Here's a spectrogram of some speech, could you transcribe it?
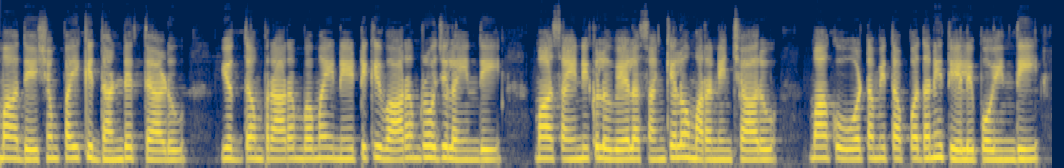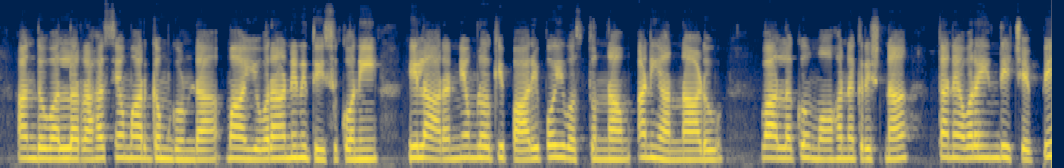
మా దేశంపైకి దండెత్తాడు. యుద్ధం ప్రారంభమై నేటికి వారం రోజులైంది. మా సైనికులు వేల సంఖ్యలో మరణించారు. మాకు ఓటమి తప్పదని తేలిపోయింది. అందువల్ల రహస్య మార్గం గుండా మా యువరాణిని తీసుకొని ఇలా అరణ్యంలోకి పారిపోయి వస్తున్నాం అని అన్నాడు. వాళ్ళకు మోహనకృష్ణ తనెవరైంది చెప్పి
